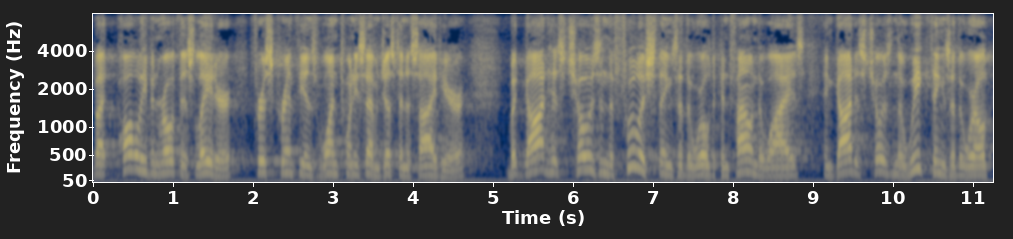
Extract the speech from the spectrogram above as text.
but Paul even wrote this later, 1 Corinthians 1:27, just an aside here. But God has chosen the foolish things of the world to confound the wise, and God has chosen the weak things of the world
